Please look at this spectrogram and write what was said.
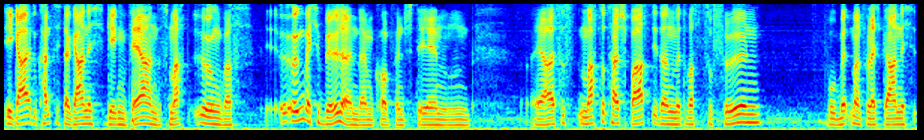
egal, du kannst dich da gar nicht gegen wehren. Das macht irgendwas, irgendwelche Bilder in deinem Kopf entstehen. Und ja, es ist, macht total Spaß, die dann mit was zu füllen, womit man vielleicht gar nicht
